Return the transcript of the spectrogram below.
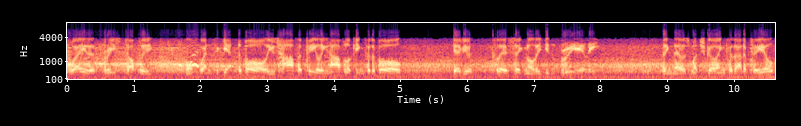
The way that Reece Topley w- went to get the ball, he was half appealing, half looking for the ball, gave you a clear signal he didn't really think there was much going for that appeal.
